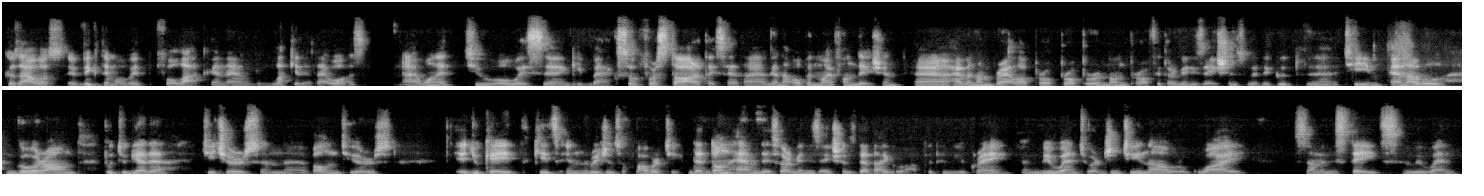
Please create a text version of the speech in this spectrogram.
because I was a victim of it for luck, and I'm lucky that I was. I wanted to always uh, give back. So for start, I said I'm gonna open my foundation, uh, have an umbrella, pro- proper non-profit organizations with a good uh, team, and I will go around, put together teachers and uh, volunteers, educate kids in regions of poverty that don't have these organizations that I grew up with in Ukraine. And we went to Argentina, Uruguay, some in the states. We went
